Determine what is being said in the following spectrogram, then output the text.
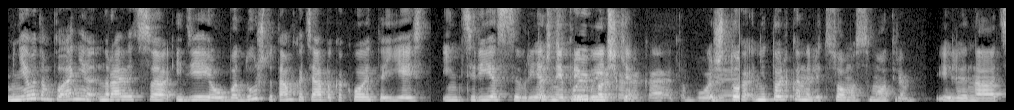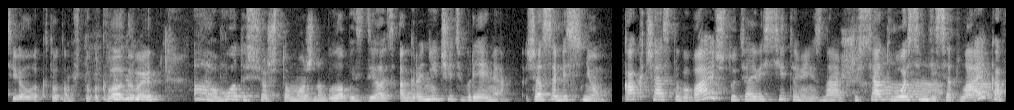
Мне в этом плане нравится идея у Баду, что там хотя бы какой-то есть интересы, вредные То есть привычки. какая-то более... Что не только на лицо мы смотрим или на тело, кто там что выкладывает. А, вот еще что можно было бы сделать. Ограничить время. Сейчас объясню. Как часто бывает, что у тебя висит, я не знаю, 60-80 а, лайков,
